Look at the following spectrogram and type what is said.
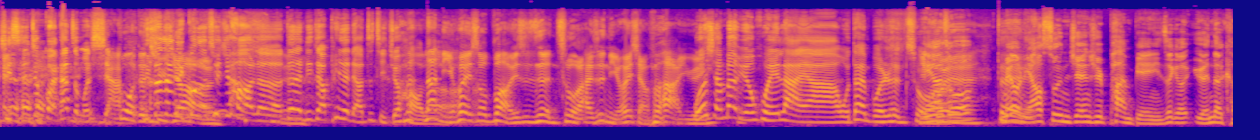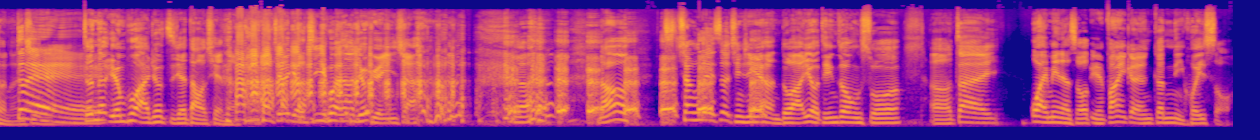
其实就管他怎么想，过得去就好了你过得去就好了。对你只要骗得了自己就好了。那那你会说不好意思认错，还是你会想办法圆？我会想办法圆回来啊，我当然不会认错啊。应该说没有，你要瞬间去判别你这个圆的可能性。对真的圆不来就直接道歉了。他觉得有机会，那就圆一下。然后像类似的情形也很多啊，也有听众说，呃，在外面的时候，远方一个人跟你挥手，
